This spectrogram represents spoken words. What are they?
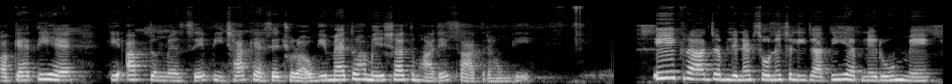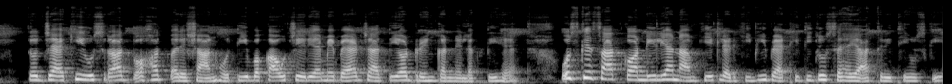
और कहती है कि अब तुम मेरे से पीछा कैसे छुड़ाओगी? मैं तो हमेशा तुम्हारे साथ रहूँगी। एक रात जब लिनेट सोने चली जाती है अपने रूम में तो जैकी उस रात बहुत परेशान होती है वह काउच एरिया में बैठ जाती है और ड्रिंक करने लगती है। उसके साथ कॉर्नीलिया नाम की एक लड़की भी बैठी थी जो सहयात्री थी उसकी।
